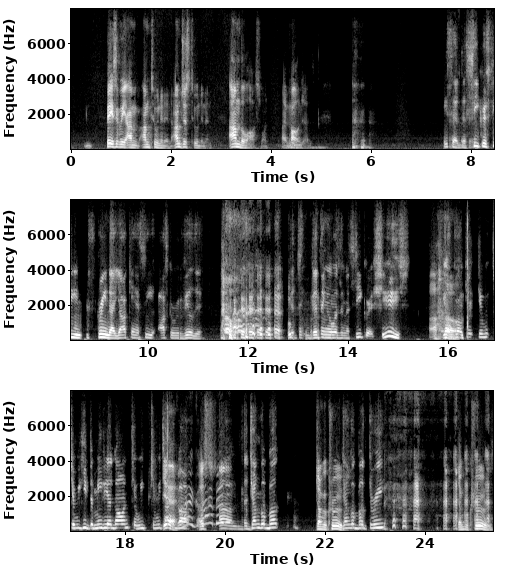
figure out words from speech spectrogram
basically I'm I'm tuning in. I'm just tuning in. I'm the lost one. I Mm. apologize. He said the okay. secret scene, screen that y'all can't see. Oscar revealed it. Good thing, good thing it wasn't a secret. Sheesh. Oh, Yo, bro, can, can, we, can we keep the media going? Can we can we talk Yeah. go about ahead, go ahead, um the Jungle Book? Jungle Cruise. Jungle Book three? Jungle Cruise.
